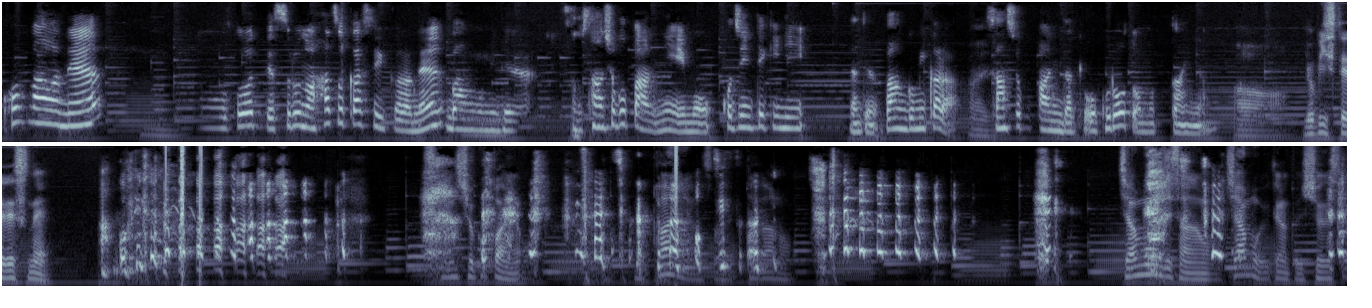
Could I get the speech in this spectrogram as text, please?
ほんまはね、もうそうやってするのは恥ずかしいからね、番組で。その三色パンにもう個人的に、なんていうの、番組からはい。三色パンにだけ送ろうと思ったんや。ああ、呼び捨てですね。あ、ごめんなさい。三色パンよ。パンやん、それ。ただの。ジャムおじさんをジャム言ってるのと一緒ですよ。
